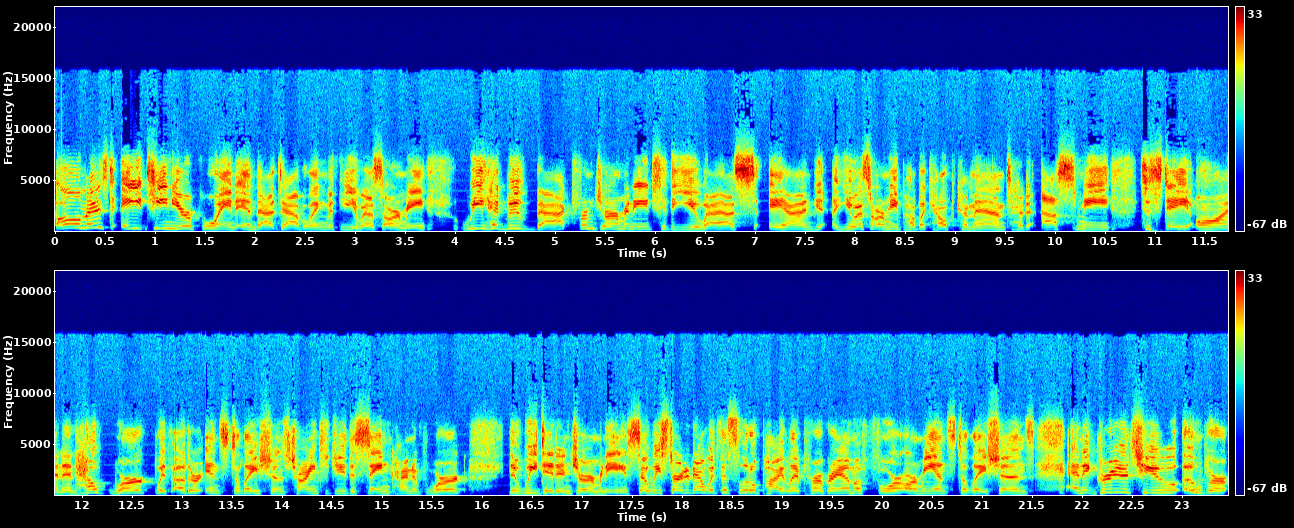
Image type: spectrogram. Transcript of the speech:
almost 18 year point in that dabbling with the U.S. Army. We had moved back from Germany to the U.S., and U.S. Army Public Health Command had asked me to stay on and help work with other installations trying to do the same kind of work that we did in Germany. So we started out with this little pilot program of four Army installations, and it grew to over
